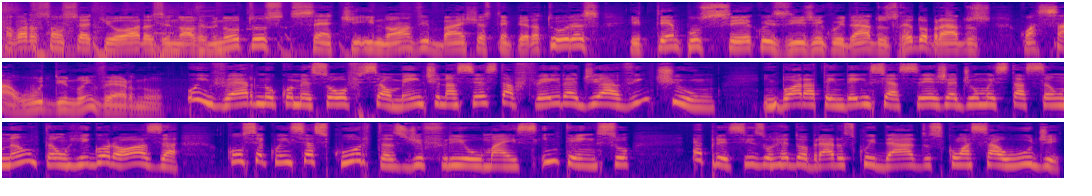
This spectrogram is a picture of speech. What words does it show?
Agora são 7 horas e 9 minutos, 7 e 9, baixas temperaturas e tempo seco exigem cuidados redobrados com a saúde no inverno. O inverno começou oficialmente na sexta-feira, dia 21. Embora a tendência seja de uma estação não tão rigorosa, consequências curtas de frio mais intenso, é preciso redobrar os cuidados com a saúde,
